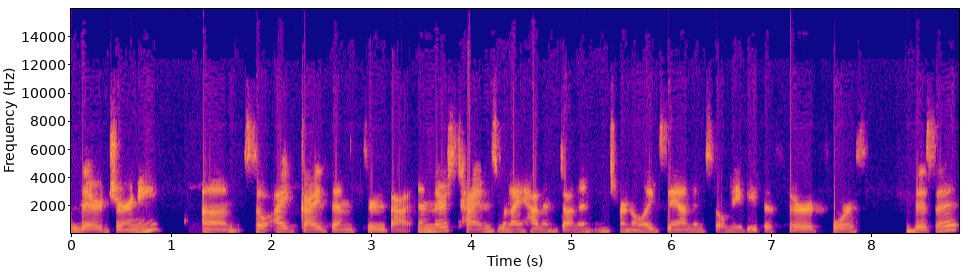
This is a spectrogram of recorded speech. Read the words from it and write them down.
their journey. Um, so I guide them through that. And there's times when I haven't done an internal exam until maybe the third, fourth visit.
